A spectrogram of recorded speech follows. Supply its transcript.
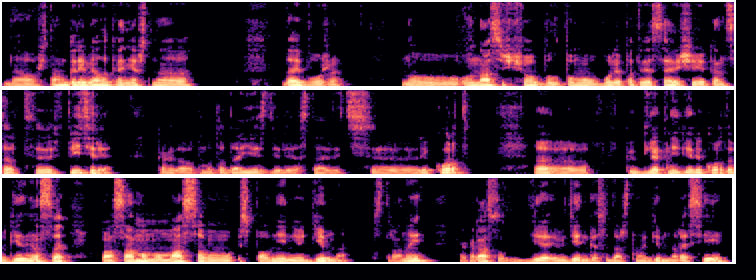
Да уж, там гремело, конечно, дай Боже. Ну, у нас еще был, по-моему, более потрясающий концерт э, в Питере, когда вот мы туда ездили ставить э, рекорд э, для книги рекордов Гиннесса по самому массовому исполнению гимна страны, как раз вот в день государственного гимна России.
